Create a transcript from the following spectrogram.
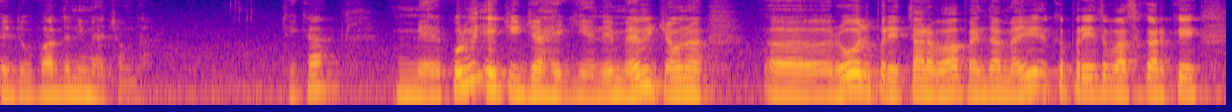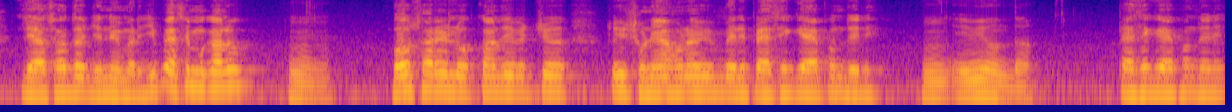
ਇਹ ਤੋਂ ਵੱਧ ਨਹੀਂ ਮੈਂ ਚਾਹੁੰਦਾ। ਠੀਕ ਆ ਮੇਰੇ ਕੋਲ ਵੀ ਇਹ ਚੀਜ਼ਾਂ ਹੈਗੀਆਂ ਨੇ। ਮੈਂ ਵੀ ਚਾਹੁੰਦਾ ਰੋਜ਼ ਪ੍ਰੇਤਾਂ ਵਾਹ ਪੈਂਦਾ। ਮੈਂ ਵੀ ਇੱਕ ਪ੍ਰੇਤ ਵਸ ਕਰਕੇ ਲਿਆ ਸਕਦਾ ਜਿੰਨੇ ਮਰਜ਼ੀ ਪੈਸੇ ਮੰਗਾ ਲਓ। ਹੂੰ। ਬਹੁਤ ਸਾਰੇ ਲੋਕਾਂ ਦੇ ਵਿੱਚ ਤੁਸੀਂ ਸੁਣਿਆ ਹੋਣਾ ਵੀ ਮੇਰੇ ਪੈਸੇ ਗਾਇਬ ਹੁੰਦੇ ਨੇ। ਹੂੰ ਇਹ ਵੀ ਹੁੰਦਾ। ਪੈਸੇ ਗਾਇਬ ਹੁੰਦੇ ਨੇ।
